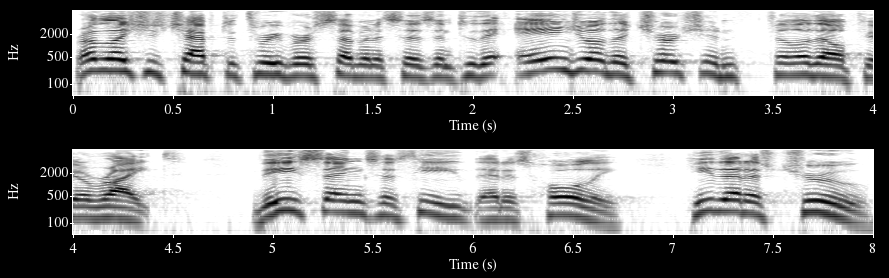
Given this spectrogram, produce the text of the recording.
Revelation chapter 3, verse 7, it says, And to the angel of the church in Philadelphia write, These things says he that is holy, he that is true,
